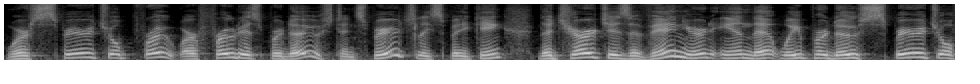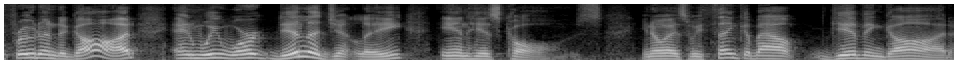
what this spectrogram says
where spiritual fruit, where fruit is produced. And spiritually speaking, the church is a vineyard in that we produce spiritual fruit unto God and we work diligently in His cause. You know, as we think about giving God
